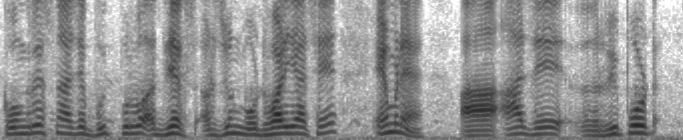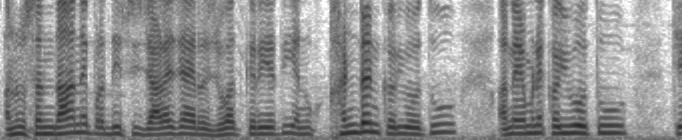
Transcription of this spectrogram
કોંગ્રેસના જે ભૂતપૂર્વ અધ્યક્ષ અર્જુન મોઢવાડિયા છે, એમણે આ જે રિપોર્ટ અનુસંધાને પ્રદીપસિંહ જાડેજાએ રજૂઆત કરી હતી, એનું ખંડન કર્યું હતું, અને એમણે કહ્યું હતું કે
